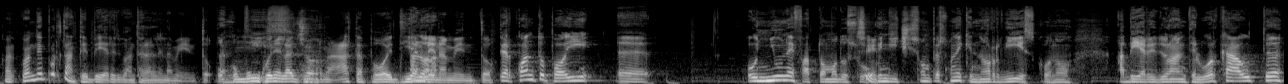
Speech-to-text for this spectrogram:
Quanto è importante bere durante l'allenamento o comunque nella giornata poi di Allora, allenamento? Per quanto poi eh, ognuno è fatto a modo suo, Sì. quindi ci sono persone che non riescono a bere durante il workout,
